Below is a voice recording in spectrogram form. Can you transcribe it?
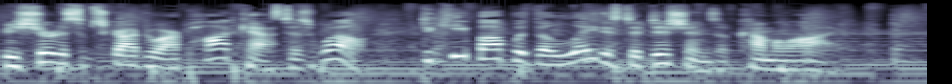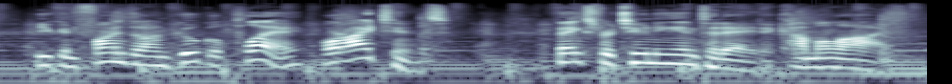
Be sure to subscribe to our podcast as well to keep up with the latest editions of Come Alive. You can find it on Google Play or iTunes. Thanks for tuning in today to Come Alive.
